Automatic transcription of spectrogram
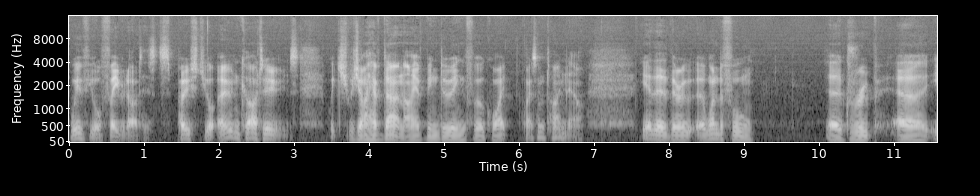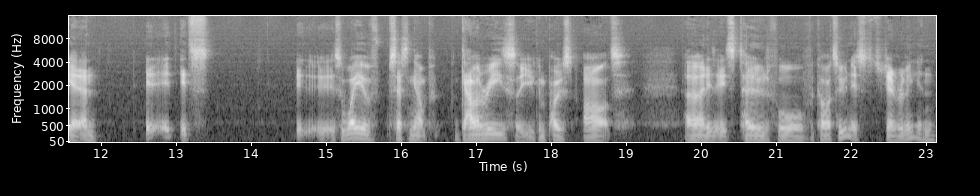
with your favorite artists. Post your own cartoons which which I have done. I have been doing for quite quite some time now. Yeah, they're they're a wonderful uh, group. Uh, yeah, and it, it it's it, it's a way of setting up galleries so you can post art, uh, and it, it's tailored for for cartoonists generally. And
